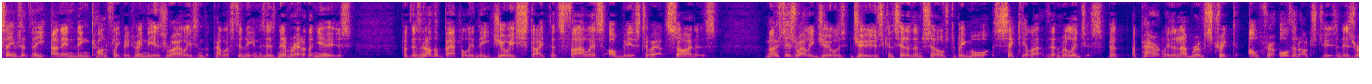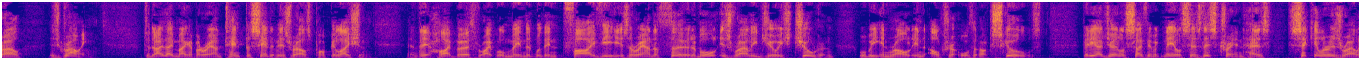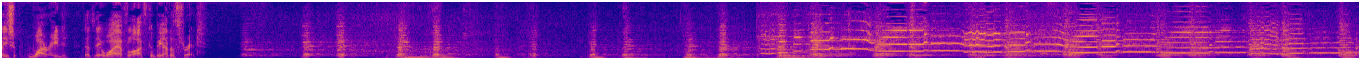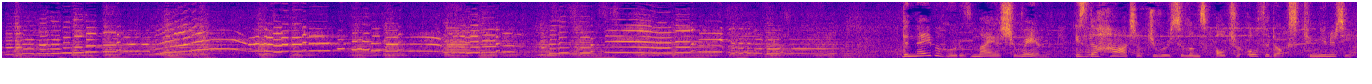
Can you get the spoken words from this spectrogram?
seems that the unending conflict between the Israelis and the Palestinians is never out of the news. But there's another battle in the Jewish state that's far less obvious to outsiders. Most Israeli Jews, Jews consider themselves to be more secular than religious, but apparently the number of strict ultra-Orthodox Jews in Israel is growing. Today they make up around 10% of Israel's population, and their high birth rate will mean that within five years around a third of all Israeli Jewish children will be enrolled in ultra-Orthodox schools. Video journalist Sophie McNeil says this trend has secular Israelis worried that their way of life could be under threat. The neighborhood of Mea Shearim is the heart of Jerusalem's ultra-Orthodox community.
